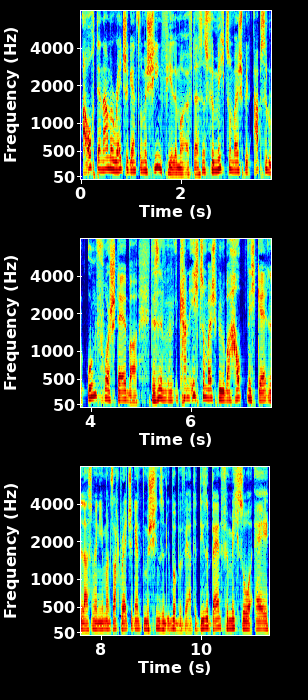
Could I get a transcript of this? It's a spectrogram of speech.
Auch der Name Rage Against the Machine fiel immer öfter. Das ist für mich zum Beispiel absolut unvorstellbar. Das kann ich zum Beispiel überhaupt nicht gelten lassen, wenn jemand sagt, Rage Against the Machine sind überbewertet. Diese Band für mich so, ey,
